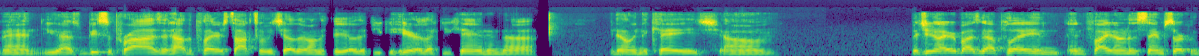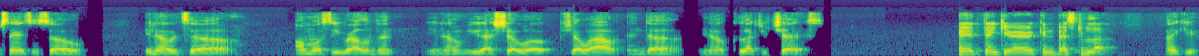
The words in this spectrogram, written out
man, you guys would be surprised at how the players talk to each other on the field if you could hear it like you can in, uh, you know, in the cage. Um, but you know, everybody's got to play and, and fight under the same circumstances. So, you know, it's uh, almost irrelevant. You know, you got to show up, show out, and uh, you know, collect your checks. Hey, thank you, Eryk, and best of luck. Thank you.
